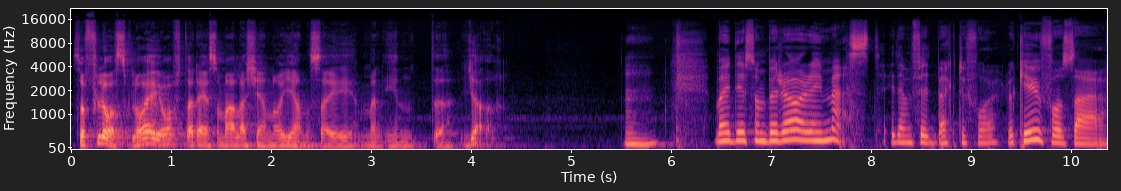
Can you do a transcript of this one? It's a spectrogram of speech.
Så floskler är ju ofta det som alla känner igen sig i men inte gör. Mm. Vad är det som berör dig mest i den feedback du får? Du kan ju få så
